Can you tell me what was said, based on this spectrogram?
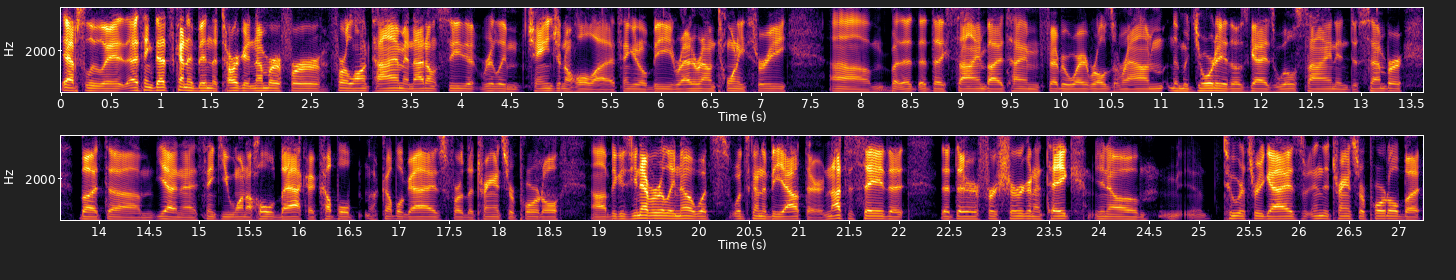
Yeah, absolutely. I think that's kind of been the target number for for a long time, and I don't see it really changing a whole lot. I think it'll be right around 23. Um, but that they sign by the time February rolls around. The majority of those guys will sign in December. But um, yeah, and I think you want to hold back a couple a couple guys for the transfer portal uh, because you never really know what's what's going to be out there. Not to say that that they're for sure going to take you know two or three guys in the transfer portal, but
